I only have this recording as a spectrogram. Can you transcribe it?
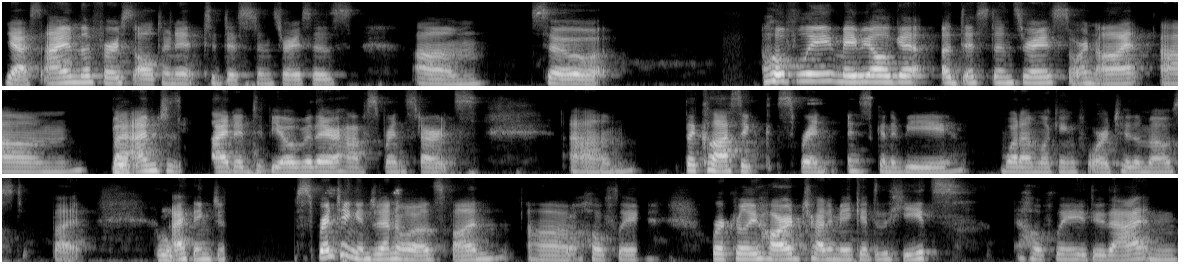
Yes, I am the first alternate to distance races. Um, so hopefully maybe I'll get a distance race or not. Um, but yeah. I'm just excited to be over there, have sprint starts. Um, the classic sprint is going to be what I'm looking forward to the most. But cool. I think just sprinting in general is fun. Uh, yeah. Hopefully, work really hard, try to make it to the heats. Hopefully, do that and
